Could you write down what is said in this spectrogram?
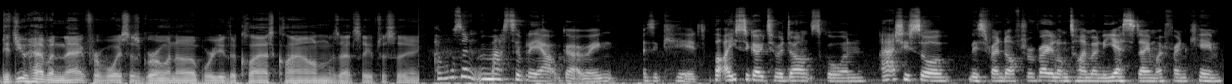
Did you have a knack for voices growing up? Were you the class clown? Is that safe to say? I wasn't massively outgoing as a kid, but I used to go to a dance school and I actually saw this friend after a very long time, only yesterday, my friend Kim.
